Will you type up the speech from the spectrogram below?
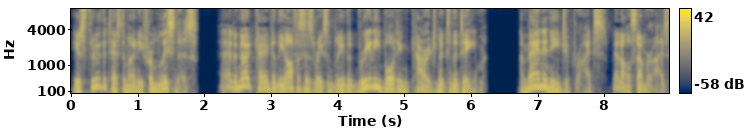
is through the testimony from listeners. And a note came to the offices recently that really brought encouragement to the team. A man in Egypt writes, and I'll summarize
